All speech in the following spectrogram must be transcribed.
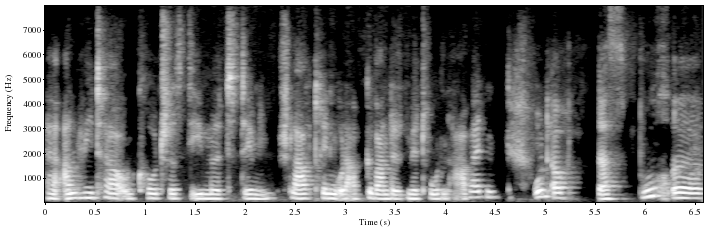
äh, Anbieter und Coaches, die mit dem Schlaftraining oder abgewandelten Methoden arbeiten. Und auch das Buch, äh,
